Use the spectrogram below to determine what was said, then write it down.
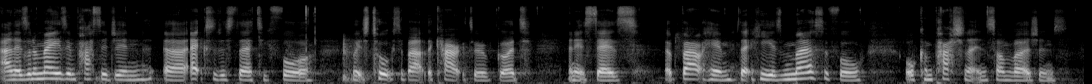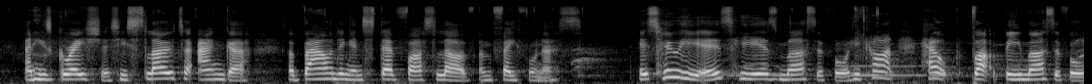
And there's an amazing passage in uh, Exodus 34 which talks about the character of God, and it says about Him that He is merciful or compassionate in some versions. And he's gracious, he's slow to anger, abounding in steadfast love and faithfulness. It's who he is. He is merciful. He can't help but be merciful.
